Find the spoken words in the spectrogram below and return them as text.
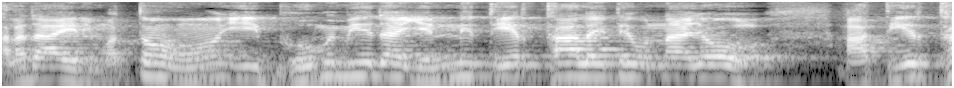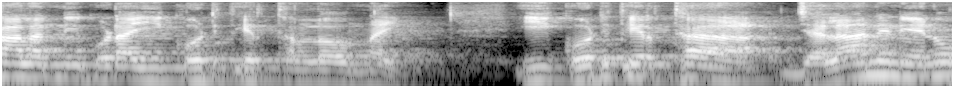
ఫలదాయిని మొత్తం ఈ భూమి మీద ఎన్ని తీర్థాలైతే ఉన్నాయో ఆ తీర్థాలన్నీ కూడా ఈ కోటి తీర్థంలో ఉన్నాయి. ఈ కోటి తీర్థ జలాన్ని నేను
